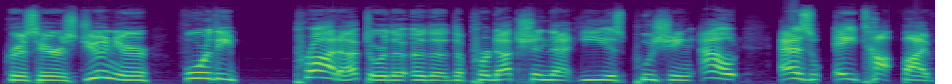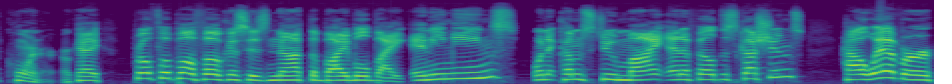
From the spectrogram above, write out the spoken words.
Chris Harris Jr. for the product or the, or the the production that he is pushing out as a top five corner. Okay, Pro Football Focus is not the Bible by any means when it comes to my NFL discussions. However,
